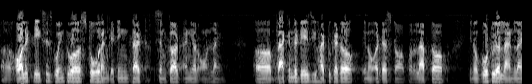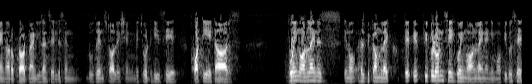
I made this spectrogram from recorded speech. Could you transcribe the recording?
Uh, all it takes is going to a store and getting that SIM card and you're online. Uh, back in the days, you had to get a, you know, a desktop or a laptop, you know, go to your landline or a broadband user and say, listen, do the installation, which would he say 48 hours. Going online is you know, has become like, it, it, people don't say going online anymore. People say,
